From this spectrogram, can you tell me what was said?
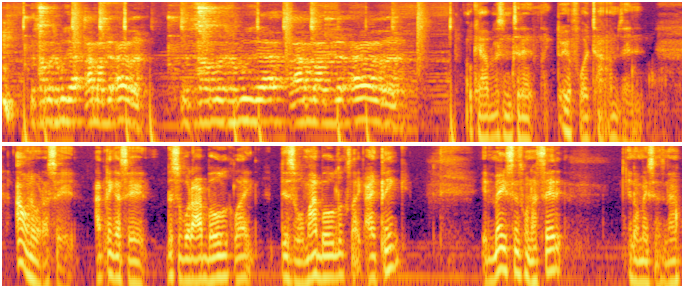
That's how much we got. I'm good earlier. That's how much we got. I'm good earlier. Okay, I've listened to that like three or four times, and I don't know what I said. I think I said this is what our bowl looks like. This is what my bowl looks like. I think it made sense when I said it. It don't make sense now.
